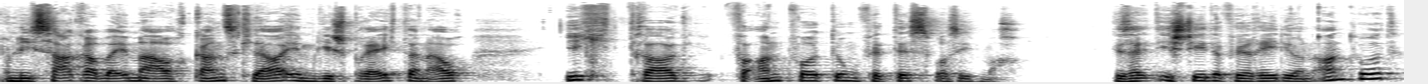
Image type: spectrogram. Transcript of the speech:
Und ich sage aber immer auch ganz klar im Gespräch dann auch, ich trage Verantwortung für das, was ich mache. Das heißt, ich stehe dafür Rede und Antwort.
